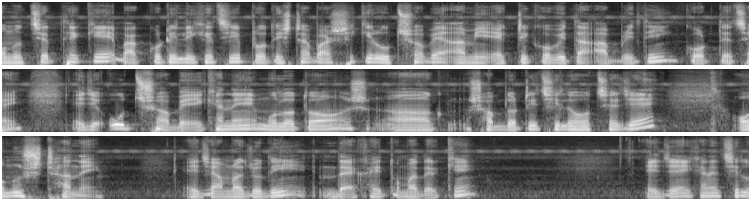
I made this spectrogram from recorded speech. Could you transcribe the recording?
অনুচ্ছেদ থেকে বাক্যটি লিখেছি, প্রতিষ্ঠা বার্ষিকীর উৎসবে আমি একটি কবিতা আবৃত্তি করতে চাই। এই যে উৎসবে, এখানে মূলত শব্দটি ছিল হচ্ছে যে অনুষ্ঠানে। এই যে আমরা যদি দেখাই তোমাদেরকে, এই যে এখানে ছিল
